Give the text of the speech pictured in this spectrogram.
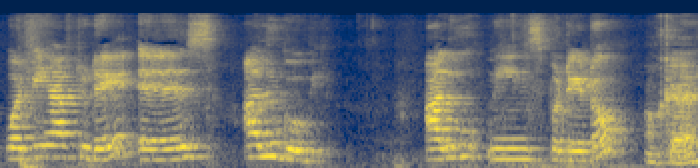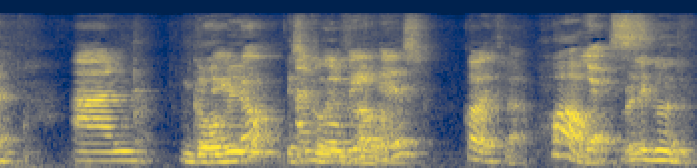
What we have today is aloo gobi. Aloo means potato Okay. and Gobi potato is and cauliflower. gobi is cauliflower. Wow, Yes. really good.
